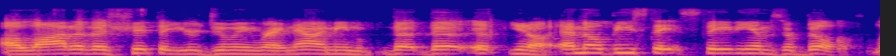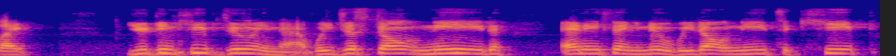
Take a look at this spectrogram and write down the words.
a lot of the shit that you're doing right now. I mean, the the you know MLB sta- stadiums are built. Like you can keep doing that. We just don't need anything new. We don't need to keep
